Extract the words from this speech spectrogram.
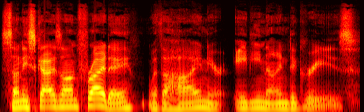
Sunny skies on Friday with a high near 89 degrees.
